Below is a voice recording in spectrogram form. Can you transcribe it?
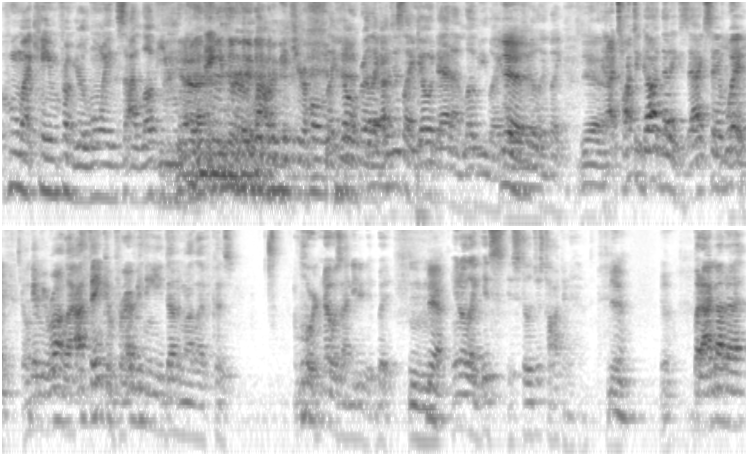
whom I came from your loins, I love you. Yeah. Thank you for allowing me to your home." Like no, bro. Like I'm just like, "Yo, dad, I love you. Like how Yeah. you feeling?" Like and Yeah. I talk to God that exact same way. Don't get me wrong. Like I thank Him for everything He done in my life because Lord knows I needed it. But Mhm. Yeah. you know, like it's it's still just talking to Him. Yeah. Yeah. But I gotta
